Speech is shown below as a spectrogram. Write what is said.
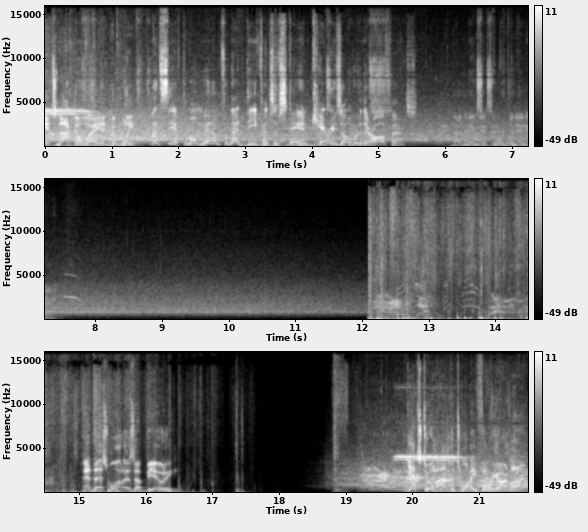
It's knocked away, incomplete. Let's see if the momentum from that defensive stand carries over to their offense. That makes it fourth and eight. And this one is a beauty. Gets to about the 24-yard line.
